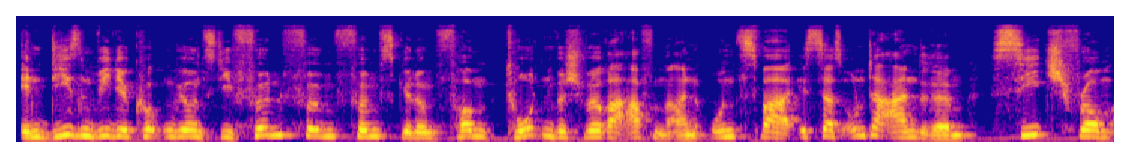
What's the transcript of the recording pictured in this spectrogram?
In diesem Video gucken wir uns die 555-Skillung vom Totenbeschwörer Affen an. Und zwar ist das unter anderem Siege from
